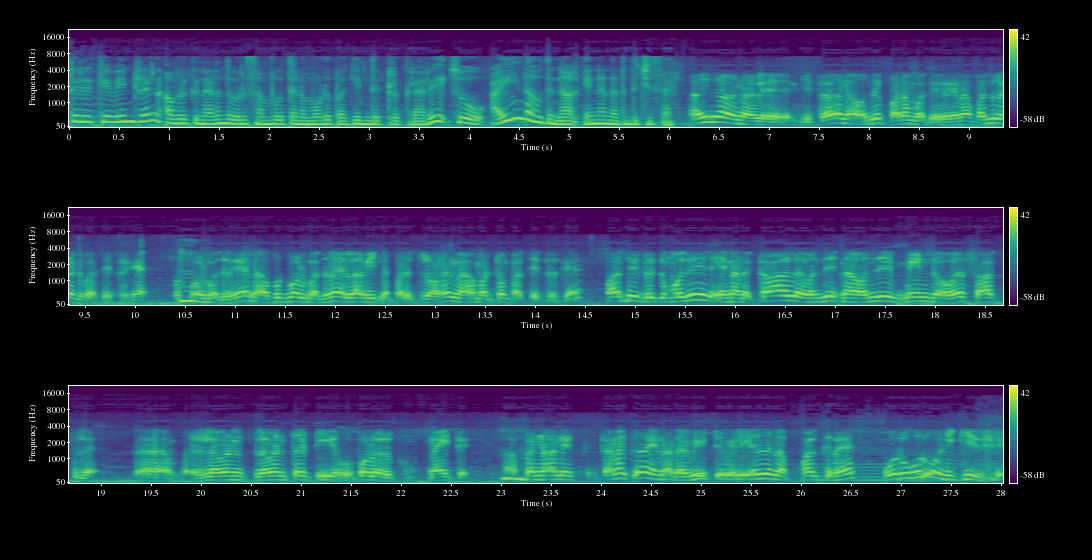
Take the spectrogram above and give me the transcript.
திரு கெவின்ரன் அவருக்கு நடந்த ஒரு சம்பவத்தை நம்மோடு பகிர்ந்துட்டு இருக்கிறாரு ஸோ ஐந்தாவது நாள் என்ன நடந்துச்சு சார் ஐந்தாவது நாள் கீதா நான் வந்து படம் பார்த்துட்டு இருக்கேன். நான் பந்துலாட்டு பார்த்துட்டு இருக்கேன் ஃபுட்பால் பார்த்துருக்கேன் நான் ஃபுட்பால் பார்த்தேன்னா எல்லாம் வீட்டுல படுத்துருவாங்க. நான் மட்டும் பார்த்துட்டு இருக்கேன் பார்த்துட்டு இருக்கும்போது என்னோட காலை வந்து நான் வந்து மெயின் டோவை சாத்துல லெவன் லெவன் தேர்ட்டி போல இருக்கும் நைட்டு அப்ப நான் கணக்கா என்னோட வீட்டு வெளியே இருந்து நான் பாக்குறேன். ஒரு உருவம் நிக்கிது.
